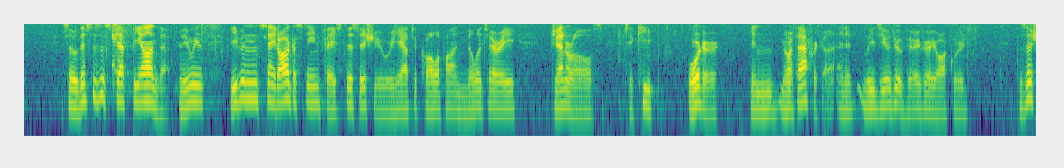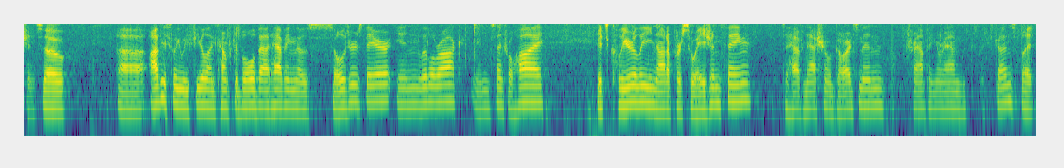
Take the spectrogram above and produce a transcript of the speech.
So this is a step beyond that. I mean, even St. Augustine faced this issue where he had to call upon military generals to keep order in North Africa and it leads you into a very, very awkward position. So Uh, obviously, we feel uncomfortable about having those soldiers there in Little Rock, in Central High. It's clearly not a persuasion thing to have National Guardsmen tramping around with, with guns, but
